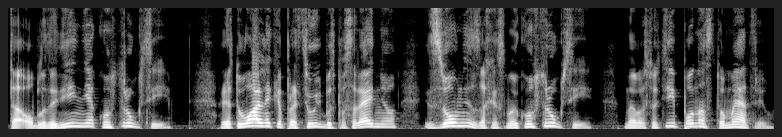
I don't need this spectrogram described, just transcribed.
та обледеніння конструкції, Рятувальники працюють безпосередньо ззовні захисної конструкції на висоті понад 100 метрів.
